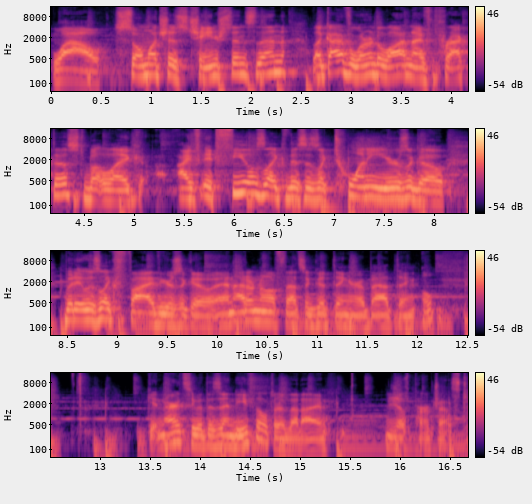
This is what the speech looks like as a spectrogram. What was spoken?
wow, so much has changed since then. Like I've learned a lot and I've practiced, but like I, it feels like this is like 20 years ago, but it was like five years ago. And I don't know if that's a good thing or a bad thing. Oh, getting artsy with this ND filter that I just purchased.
